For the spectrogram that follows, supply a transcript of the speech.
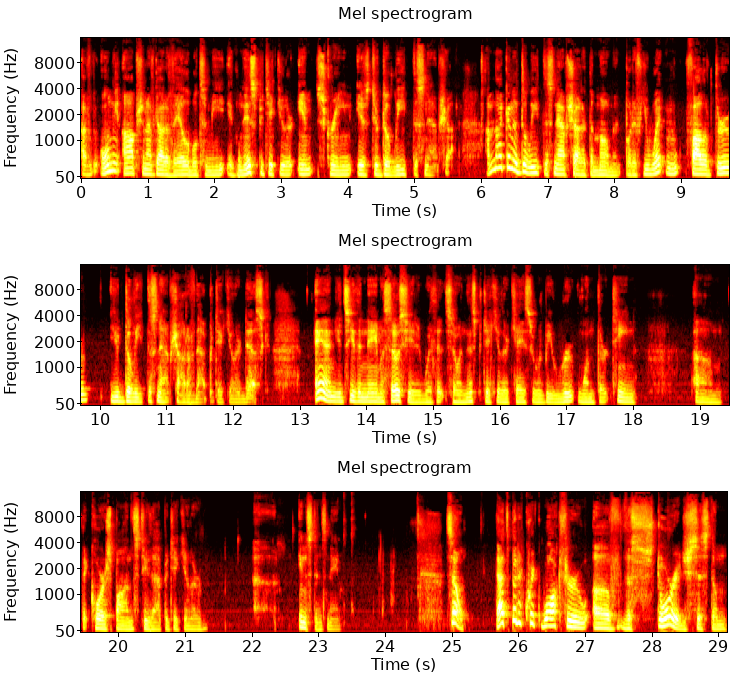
I've, the only option I've got available to me in this particular screen is to delete the snapshot. I'm not going to delete the snapshot at the moment, but if you went and followed through, you'd delete the snapshot of that particular disk. And you'd see the name associated with it. So in this particular case, it would be root 113 um, that corresponds to that particular uh, instance name. So that's been a quick walkthrough of the storage system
